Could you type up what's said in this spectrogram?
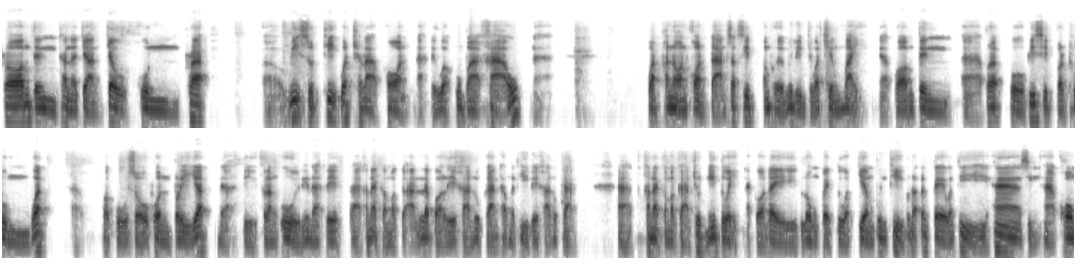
พร้อมถึงท่านอาจารย์เจ้าคุณพระวิสุทธิวัชราพรนะหรือว่าครูบาขาวนะ วัดพนอนคอนตานศักดิ์สิทธิ์อำเภอแม่ริมจังหวัดเชียงใหม่นะพร้อมตึงพระครูพิสิทธิ์ประทุมวัดพระครูโสพลปริยัตเนี่ยที่กำลังอู้อยู่นี่นะเลขาคณะกรรมการ แล้วก็เลขานุการทำหน้าที่เลขานุการคณะกรรมการชุดนี้ตัวเองนะก็ได้ลงไปตรวจเยี่ยมพื้นที่ตั้งแต่วันที่ 5 สิงหาคม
